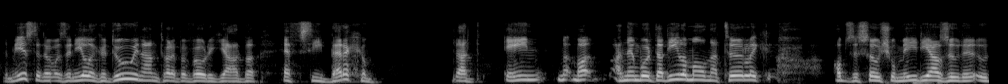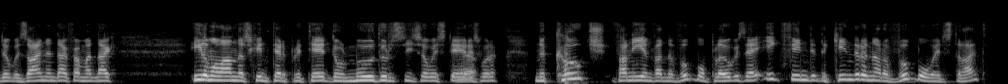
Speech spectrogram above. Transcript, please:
De meeste, dat was een hele gedoe in Antwerpen vorig jaar bij FC Berchem. Dat één, maar, maar- en dan wordt dat helemaal natuurlijk op de social media, zo de, hoe dat we zijn een dag van vandaag, helemaal anders geïnterpreteerd door moeders die zo hysterisch Ja. worden. Een coach van een van de voetbalploegen zei, ik vind dat de kinderen naar een voetbalwedstrijd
